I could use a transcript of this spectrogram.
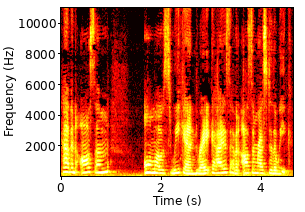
have an awesome almost weekend, right, guys? Have an awesome rest of the week.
